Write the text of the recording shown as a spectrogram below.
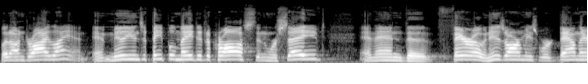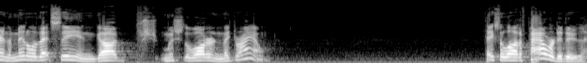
but on dry land. And millions of people made it across and were saved. And then the Pharaoh and his armies were down there in the middle of that sea, and God mushed the water and they drowned. It takes a lot of power to do that.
